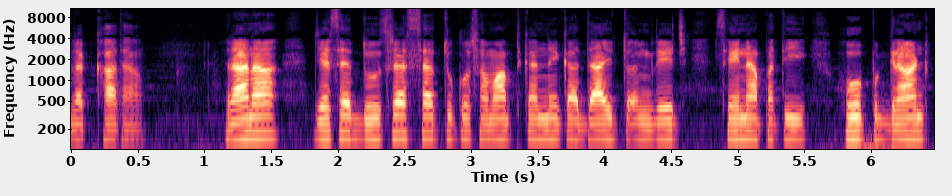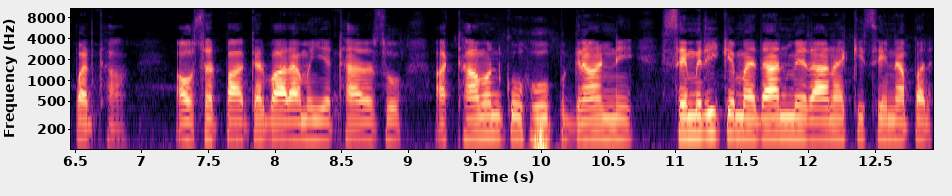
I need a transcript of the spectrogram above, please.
रखा था। राणा, जैसे दूसरे शत्रु को समाप्त करने का दायित्व तो अंग्रेज़ सेनापति होप ग्रांट पर था। अवसर पाकर 12 मई अठारह सौ अट्ठावन को होप ग्रांट ने सिमरी के मैदान में राणा की सेना पर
